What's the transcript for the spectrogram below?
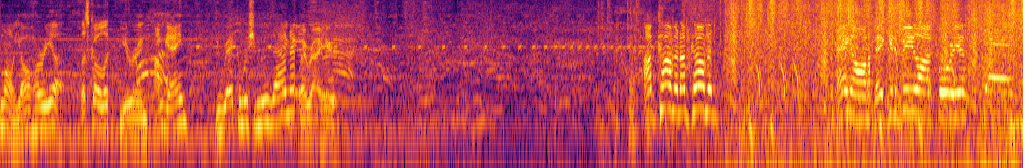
come on, y'all hurry up. Let's go. Look, you're in. I'm game. You reckon we should move down there? Wait right here. I'm coming, I'm coming. Hang on, making a beeline for you.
